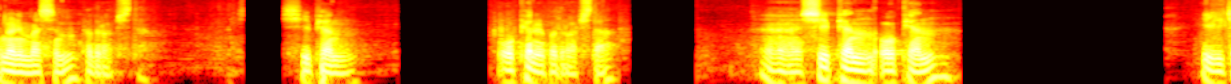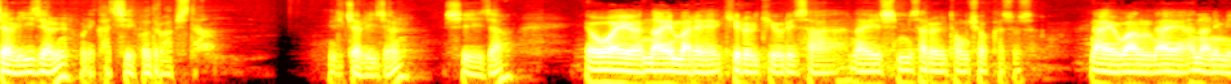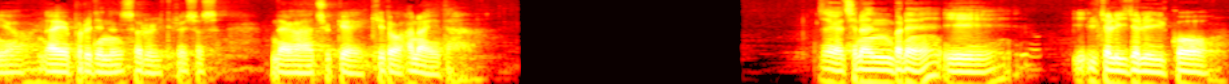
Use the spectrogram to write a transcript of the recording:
하나님 말씀 보도록 합시다. 시편 5편을 보도록 합시다. 시편 5편 1절 2절 우리 같이 보도록 합시다. 1절 2절 시작 여호와여 나의 말에 귀를 기울이사 나의 심사를 동촉하소서 나의 왕 나의 하나님이여 나의 부르짖는 소를 들으소서 내가 주께 기도하나이다. 제가 지난번에 이 1절 2절을 읽고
